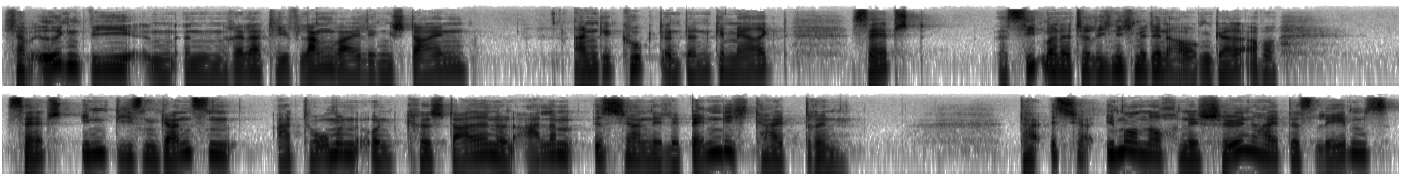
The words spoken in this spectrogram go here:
ich habe irgendwie einen, einen relativ langweiligen Stein angeguckt und dann gemerkt, selbst, das sieht man natürlich nicht mit den Augen, gell, aber selbst in diesen ganzen Atomen und Kristallen und allem ist ja eine Lebendigkeit drin. Da ist ja immer noch eine Schönheit des Lebens,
